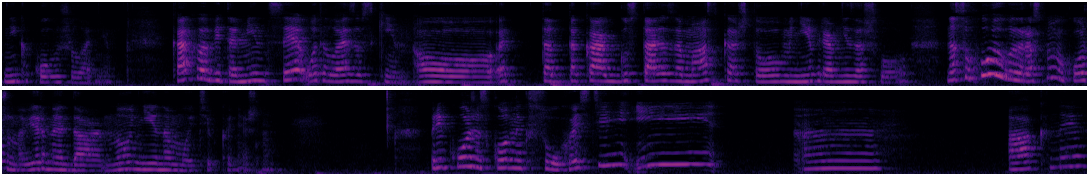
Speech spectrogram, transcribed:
никакого желания. Как вам витамин С от Eliza Skin? О, это такая густая замазка, что мне прям не зашло. На сухую возрастную кожу, наверное, да, но не на мой тип, конечно. При коже склонны к сухости и э, акне,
